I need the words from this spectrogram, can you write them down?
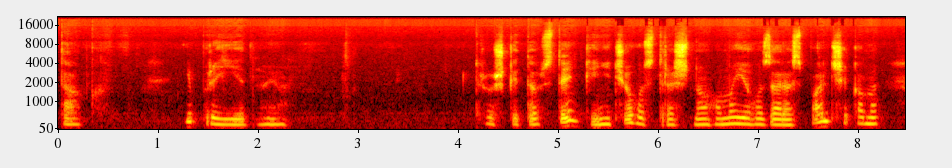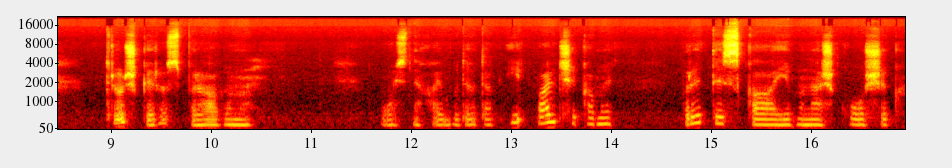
Так, і приєдную. Трошки товстенький, нічого страшного. Ми його зараз пальчиками трошки розправимо. Ось, нехай буде отак. І пальчиками притискаємо наш кошик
